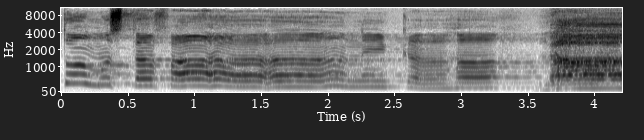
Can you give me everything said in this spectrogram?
تو مصطفیٰ نے کہا لا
